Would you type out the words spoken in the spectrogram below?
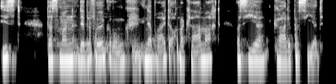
ist, dass man der Bevölkerung in der Breite auch mal klar macht, was hier gerade passiert.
